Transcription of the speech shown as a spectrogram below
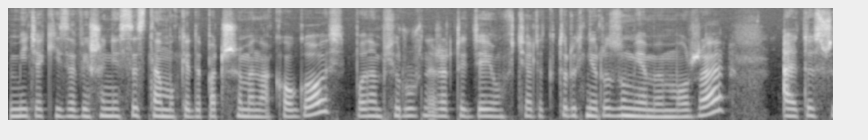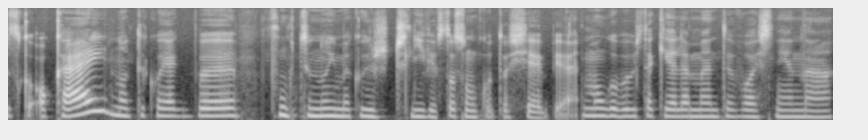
mieć jakieś zawieszenie systemu, kiedy patrzymy na kogoś, bo nam się różne rzeczy dzieją w ciele, których nie rozumiemy może, ale to jest wszystko ok, no tylko jakby funkcjonujmy jakoś życzliwie w stosunku do siebie. Mogłyby być takie elementy właśnie na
